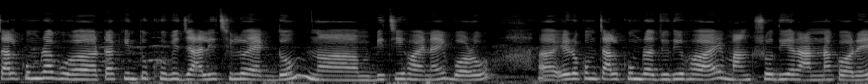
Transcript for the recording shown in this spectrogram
চাল কুমড়াটা কিন্তু খুবই জালি ছিল একদম বিচি হয় নাই, বড়। এরকম চাল কুমড়া যদি হয়, মাংস দিয়ে রান্না করে,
